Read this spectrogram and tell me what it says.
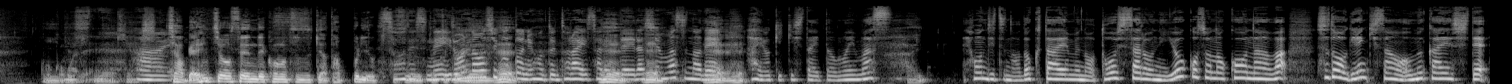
ここまで来ました。ね、じゃあ、延長戦でこの続きはたっぷりお聞きするそうですね。いろんなお仕事に本当にトライされていらっしゃいますので、はい、お聞きしたいと思います。はい。本日のドクター M の投資サロンにようこそのコーナーは、須藤元気さんをお迎えして、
